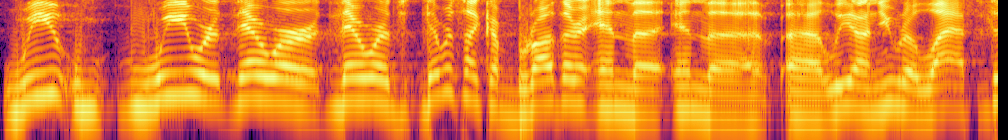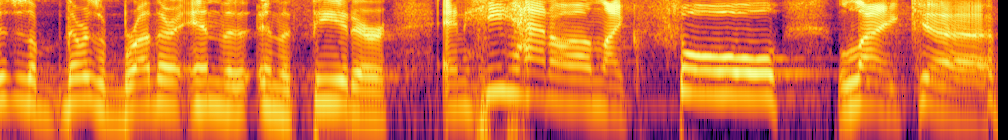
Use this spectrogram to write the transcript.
we we were there were there was there was like a brother in the in the uh, Leon. You would have laughed. This is a there was a brother in the in the theater, and he had on like full like uh,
